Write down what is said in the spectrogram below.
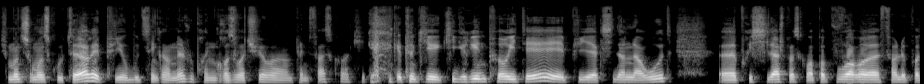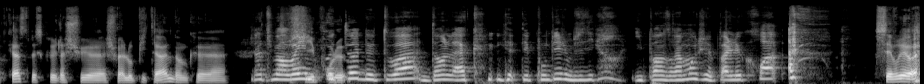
Je monte sur mon scooter, et puis au bout de 50 mètres, je me prends une grosse voiture en pleine face, quoi, qui, quelqu'un qui, qui grille une priorité, et puis accident de la route. Euh, Priscilla, je pense qu'on va pas pouvoir euh, faire le podcast parce que là, je suis, euh, je suis à l'hôpital, donc, euh, Là, tu m'as envoyé une le- photo de toi dans la camionnette des pompiers. Je me suis dit, oh, il pense vraiment que je vais pas le croire. C'est vrai, ouais.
